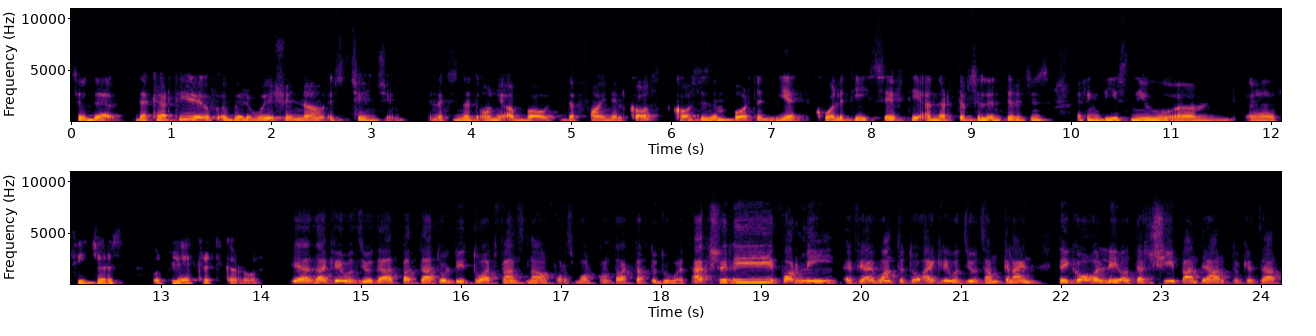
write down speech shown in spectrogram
So the the criteria of evaluation now is changing. And it is not only about the final cost. Cost is important, yet quality, safety, and artificial intelligence. I think these new um, uh, features will play a critical role. Yes, I agree with you that, but that will be too advanced now for a small contractor to do it. Actually, for me, if I wanted to, I agree with you. Some client they go only on the cheap and they are looking at the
